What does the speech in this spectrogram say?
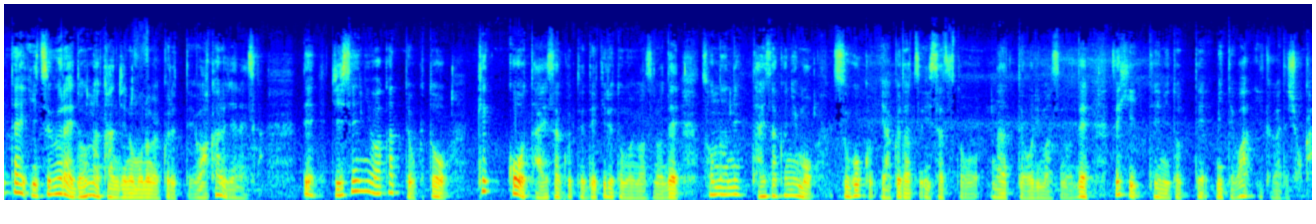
体いつぐらいどんな感じのものが来るってわかるじゃないですか。で、事前に分かっておくと、結構対策ってできると思いますので、そんなね、対策にもすごく役立つ一冊となっておりますので、ぜひ手に取ってみてはいかがでしょうか。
